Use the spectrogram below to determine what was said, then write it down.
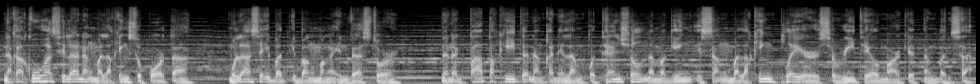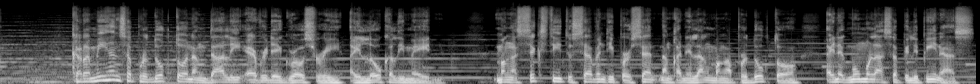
Nakakuha sila ng malaking suporta mula sa iba't ibang mga investor na nagpapakita ng kanilang potential na maging isang malaking player sa retail market ng bansa. Karamihan sa produkto ng Dali Everyday Grocery ay locally made. Mga 60 to 70% ng kanilang mga produkto ay nagmumula sa Pilipinas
